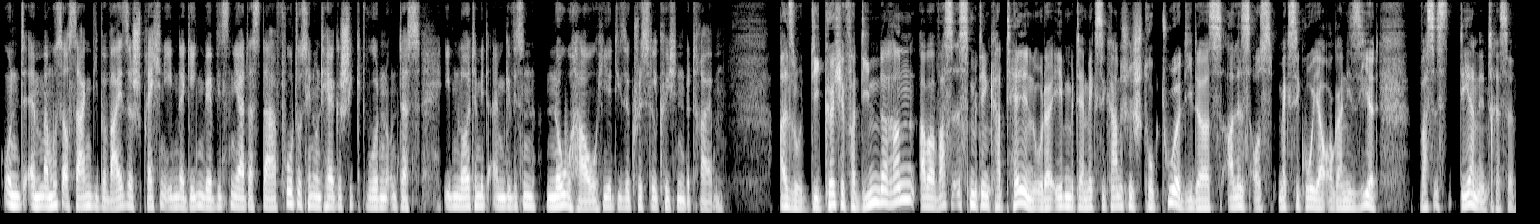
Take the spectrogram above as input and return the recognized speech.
Und ähm, man muss auch sagen, die Beweise sprechen eben dagegen. Wir wissen ja, dass da Fotos hin und her geschickt wurden und dass eben Leute mit einem gewissen Know-how hier diese Crystal-Küchen betreiben. Also, die Köche verdienen daran, aber was ist mit den Kartellen oder eben mit der mexikanischen Struktur, die das alles aus Mexiko ja organisiert? Was ist deren Interesse?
